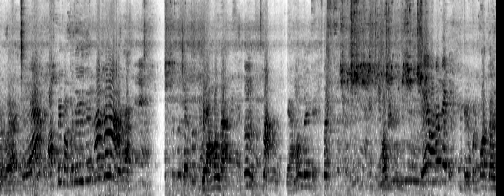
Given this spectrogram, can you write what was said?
నువ్వా ఏ? పప్పు పప్పు చెప్పు. మీ అమ్మందా మా అమ్మ. మీ అమ్మ ఏంటి ఏ ఉండదేటి ఎప్పుడు పోతాను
